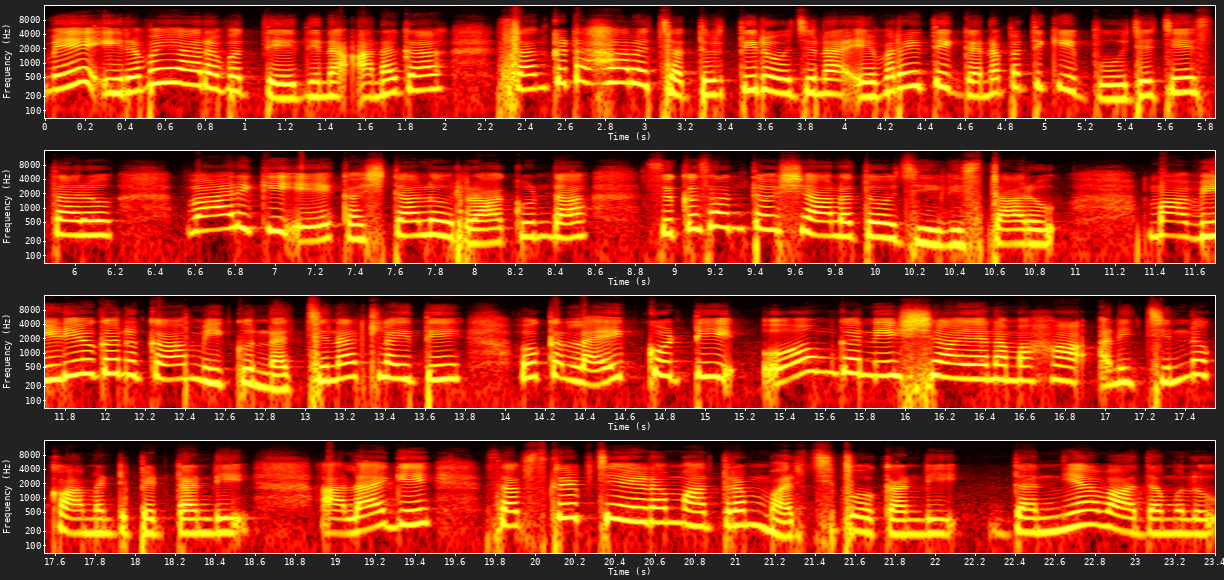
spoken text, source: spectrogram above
మే ఇరవై ఆరవ తేదీన అనగా సంకటహార చతుర్థి రోజున ఎవరైతే గణపతికి పూజ చేస్తారో వారికి ఏ కష్టాలు రాకుండా సుఖ సంతోషాలతో జీవిస్తారు. మా వీడియో కనుక మీకు నచ్చినట్లయితే ఒక లైక్ కొట్టి ఓం గణేశాయ నమః అని చిన్న కామెంట్ పెట్టండి. అలాగే సబ్స్క్రైబ్ చేయడం మాత్రం మర్చిపోకండి. ధన్యవాదములు.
